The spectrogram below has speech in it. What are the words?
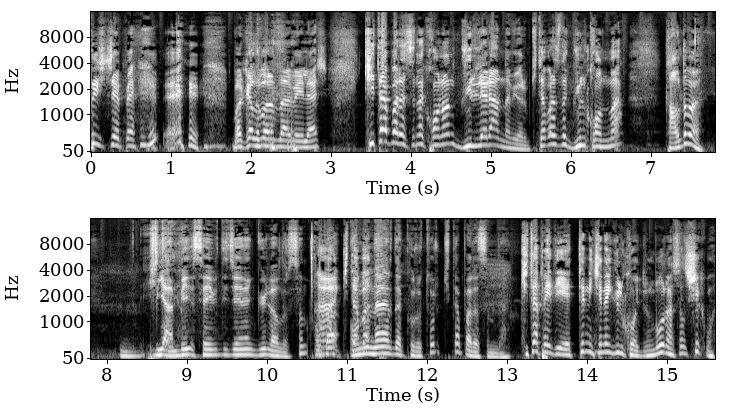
Dış cephe. Bakalım hanımlar beyler. Kitap arasına konan gülleri anlamıyorum. Kitap arasında gül konma kaldı mı? Yani bir sevdiceğine gül alırsın. O Ha, da kitaba- onu nerede kurutur? Kitap arasında. Kitap hediye ettin içine gül koydun. Bu nasıl şık mı?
